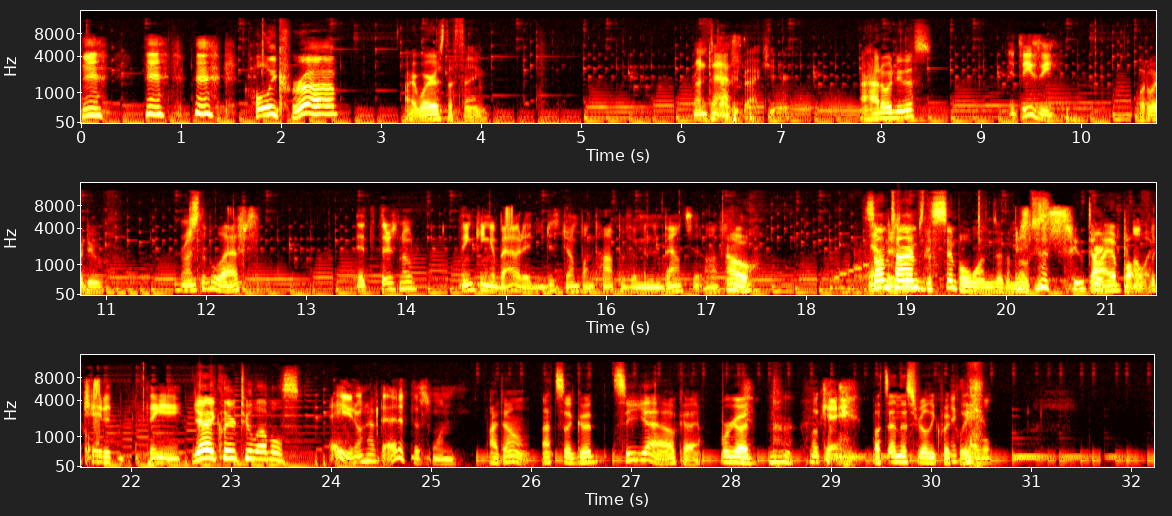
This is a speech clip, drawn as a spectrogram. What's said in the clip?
Eh, eh, eh. Holy crap! Alright, where is the thing? Run Gotta be past. back here. Uh, how do I do this? It's easy. What do I do? Run to the left. It's there's no thinking about it. You just jump on top of him and then bounce it off. Oh. there's Sometimes no- the simple ones are the There's no most super diabolical. complicated thingy. I cleared two levels! Hey, you don't have to edit this one. I don't. That's a good. See, yeah, okay. We're good. Okay. Let's end this really quickly. Next level.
